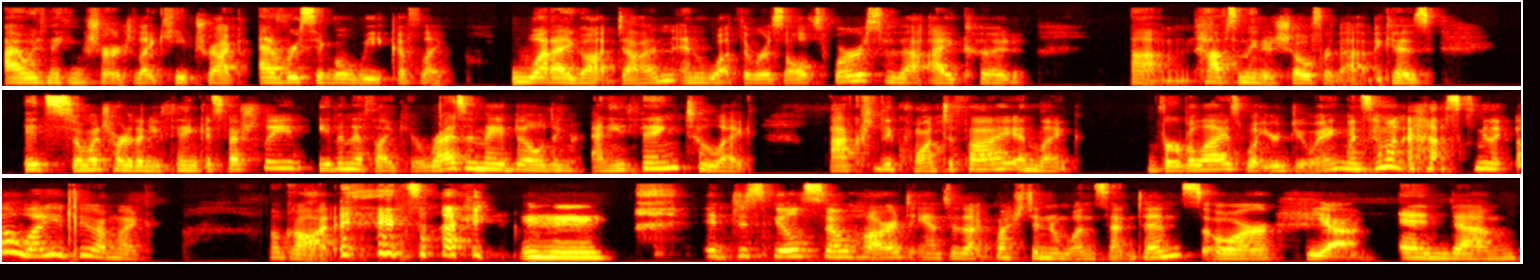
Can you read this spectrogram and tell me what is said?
i was making sure to like keep track every single week of like what i got done and what the results were so that i could um, have something to show for that because it's so much harder than you think, especially even if like your resume building or anything to like actually quantify and like verbalize what you're doing. When someone asks me like, "Oh, what do you do?" I'm like, "Oh god." it's like mm-hmm. it just feels so hard to answer that question in one sentence or yeah. And um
